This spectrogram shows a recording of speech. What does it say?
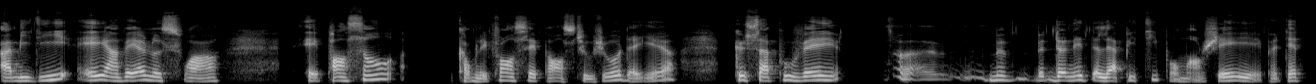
à midi et un verre le soir. Et pensant comme les Français pensent toujours d'ailleurs, que ça pouvait euh, me donner de l'appétit pour manger et peut-être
